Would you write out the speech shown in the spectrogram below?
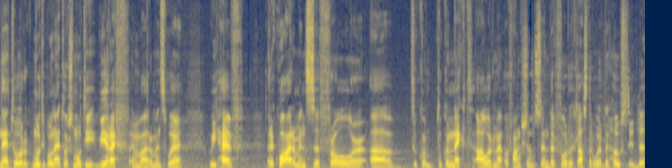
network, multiple networks, multi-VRF environments where we have requirements for uh, to, to, connect our network functions and therefore the cluster where they're hosted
